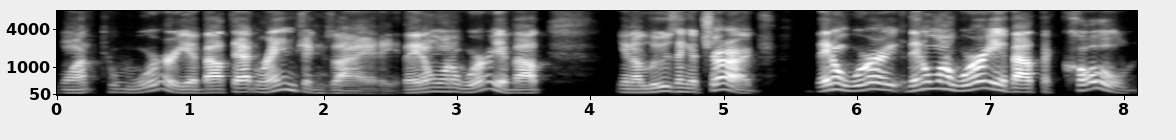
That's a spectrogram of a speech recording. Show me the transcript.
want to worry about that range anxiety. They don't want to worry about you know losing a charge they don't worry they don't want to worry about the cold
